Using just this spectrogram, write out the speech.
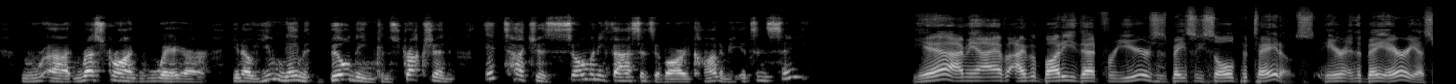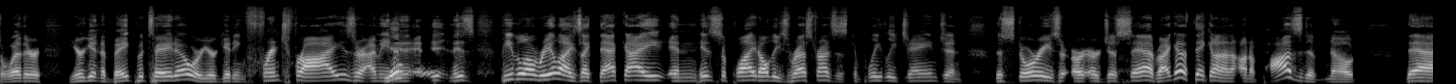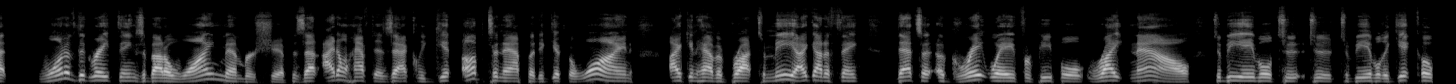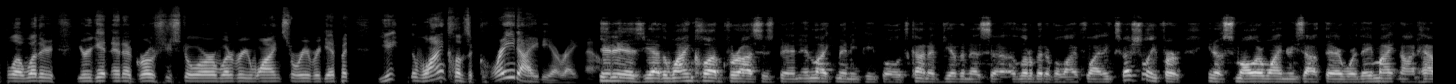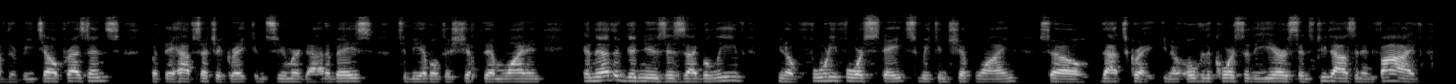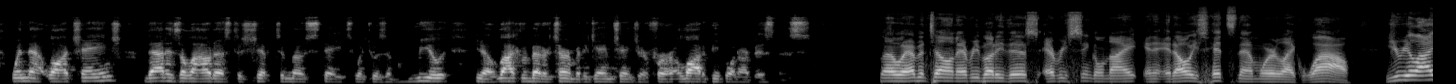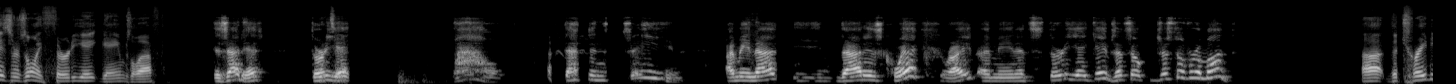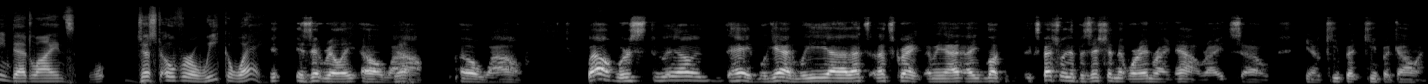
uh, restaurant ware, you know, you name it, building, construction. It touches so many facets of our economy. It's insane. Yeah, I mean, I have I have a buddy that for years has basically sold potatoes here in the Bay Area. So whether you're getting a baked potato or you're getting French fries, or I mean, yeah. it, it, his people don't realize like that guy and his supply to all these restaurants has completely changed, and the stories are, are just sad. But I got to think on on a positive note that one of the great things about a wine membership is that I don't have to exactly get up to Napa to get the wine. I can have it brought to me. I got to think that's a, a, great way for people right now to be able to to to be able to get Coppola, whether you're getting in a grocery store or whatever your wine store you ever get. But you, the wine club's a great idea right now. It is, yeah. The wine club for us has been, and like many people, it's kind of given us a, a little bit of a lifeline, especially for you know smaller wineries out there where they might not have the retail presence, but they have such a great consumer database to be able to ship them wine. And and the other good news is, I believe you know 44 states we can ship wine. So that's great. You know over the course of the year since 2005 when that law changed that has allowed us to ship to most states which was a real you know lack of a better term but a game changer for a lot of people in our business. By the way i've been telling everybody this every single night and it always hits them where like wow. You realize there's only 38 games left? Is that it? 38 wow. That's insane I mean that that is quick, right? I mean it's 38 games. That's just over a month. Uh, the trading deadline's just over a week away. Is it really? Oh wow! Yeah. Oh wow! Well, we're you know, hey again we uh, that's that's great. I mean, I, I look especially the position that we're in right now, right? So you know, keep it keep it going.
